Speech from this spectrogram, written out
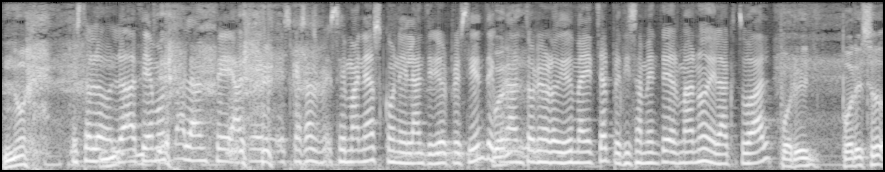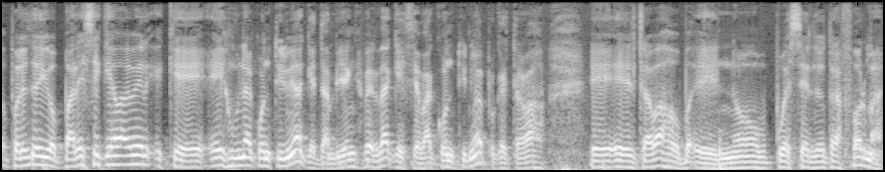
no. Esto lo, hacíamos balance hace escasas semanas con el anterior presidente, con Antonio Rodríguez Marichal, precisamente hermano del actual. Por, por eso, por eso digo, parece que va a haber que es una continuidad, que también es verdad que se va a continuar, porque el trabajo, eh, el trabajo eh, no puede ser de otra forma,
